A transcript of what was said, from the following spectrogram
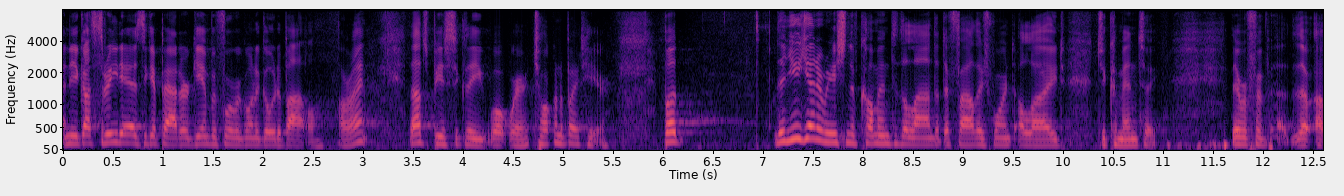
And you've got three days to get better again before we're going to go to battle. All right? That's basically what we're talking about here. But the new generation have come into the land that their fathers weren't allowed to come into they were, for, uh,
